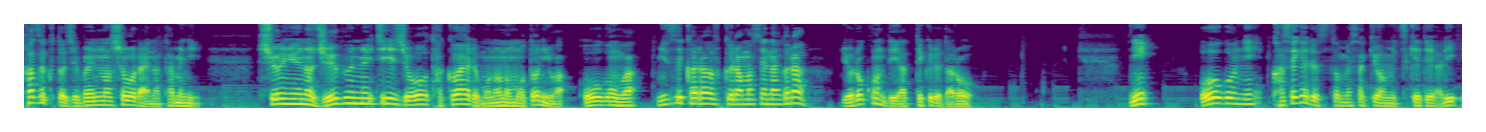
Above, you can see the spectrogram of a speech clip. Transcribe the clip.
家族と自分の将来のために収入の10分の1以上を蓄える者のもとには黄金は自らを膨らませながら喜んでやってくるだろう。2、黄金に稼げる勤め先を見つけてやり、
